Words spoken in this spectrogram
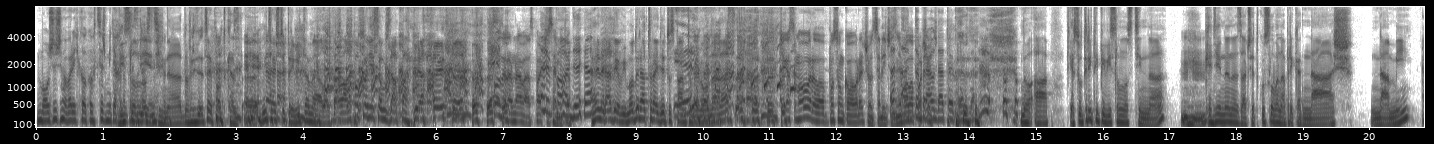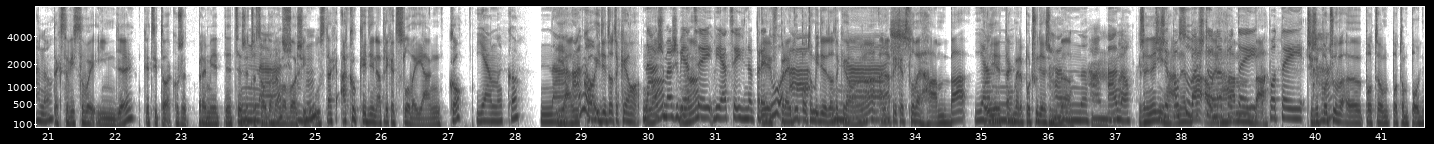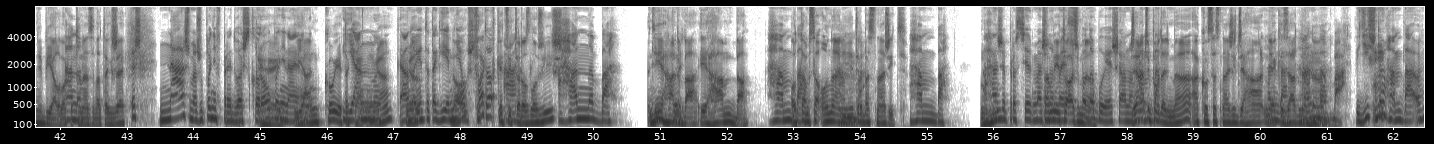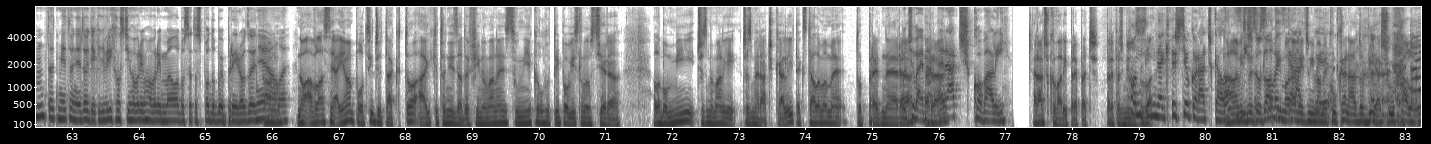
Môžeš hovoriť, koľko chceš, my ťa Výslovnosti na... Dobrý, to je podcast. Eh, My ťa ešte privítame, ale, ale pokojne sa už zapája. Pozerám na vás, páči sa mi to. Hen rádiový moderátor ide tu s pantomimou na nás. Tak ja som hovoril o posunkovou rečou celý čas, nebolo to je počuť? pravda, to je pravda. No a sú tri typy výslovnosti na. Mhm. Keď je na na začiatku slova napríklad náš, nami, Áno. tak sa vyslovuje inde, keď si to akože premietnete, že čo sa Náš, odohráva vo vašich ústach, ako keď je napríklad v slove Janko. Janko. Na, Janko áno. ide do takého... Náš no, máš viacej, viacej no, vpredu. je vpredu, a potom ide do takého no, a náš napríklad slove hamba Jan- je takmer počuť až. Han, Hanba. áno. Že není Čiže haneba, posúvaš to ale na, po tej, hamba. po tej... Čiže aha. počúva e, potom, potom podnebí, alebo ako to Áno. nazva. Takže Vieš, náš máš úplne vpredu, až skoro Hej, úplne na Janko je také... Jan, ja, áno, ja. je to tak jemne no, už fakt, tuto. keď si A- to rozložíš. Hanba. Nie hanba, je hamba. Hamba. Od tam sa ona ani netreba snažiť. Hamba. Aha, že proste máš Mhm. Tam je to až spodobuješ, áno. Že radšej hamba. povedať m, ako sa snažiť, že ha, nejaké zadné hanba. n. Ba. Vidíš to? Hamba. Hm, to, mne to nedojde. Keď v rýchlosti hovorím, hovorím m, lebo sa to spodobuje prirodzene, Áno. ale... No a vlastne a ja mám pocit, že takto, aj keď to nie je zadefinované, sú niekoľko typov výslovnosti R. Lebo my, čo sme mali, čo sme račkali, tak stále máme to predné R. Počúvaj ma, R. račkovali. Račkovali, prepač. Prepač, my On zla... inak ešte ako račkal. Ale my sme zo Zlatý Slovenská Moravec, my máme kuka nádoby a šúchalu.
